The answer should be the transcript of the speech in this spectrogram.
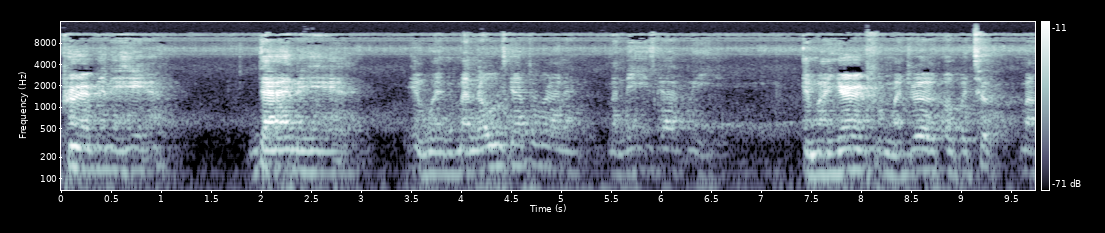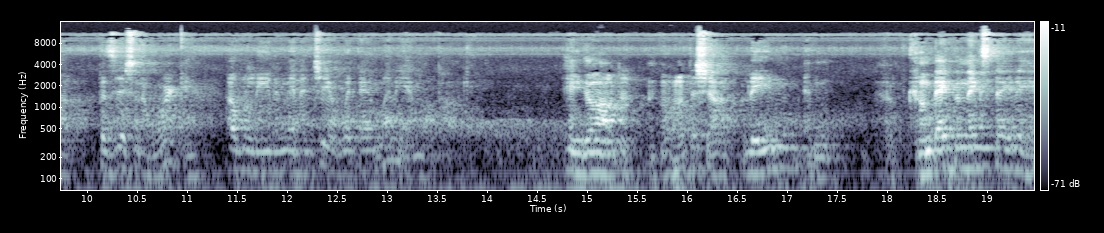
perm in the hair, dye in the hair. And when my nose got to running, my knees got weak, and my urine from my drug overtook my position of working, I would leave them in a chair with their money in my pocket and go out the, go out the shop, leave them, and come back the next day. to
